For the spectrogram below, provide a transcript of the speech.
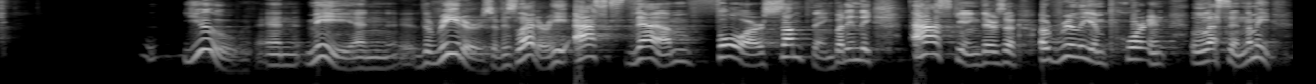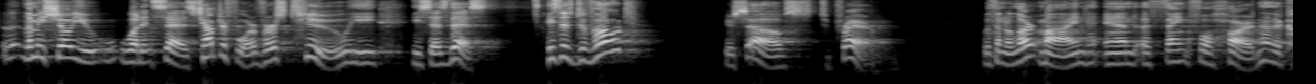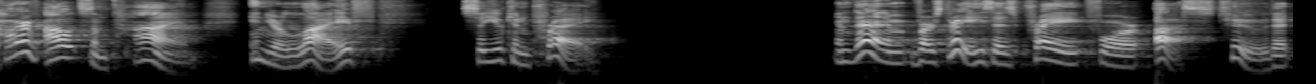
you and me and the readers of his letter. He asks them for something. But in the asking, there's a, a really important lesson. Let me, let me show you what it says. Chapter 4, verse 2, he, he says this. He says, Devote yourselves to prayer with an alert mind and a thankful heart. Now, to carve out some time in your life so you can pray. And then in verse 3, he says, Pray for us too, that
